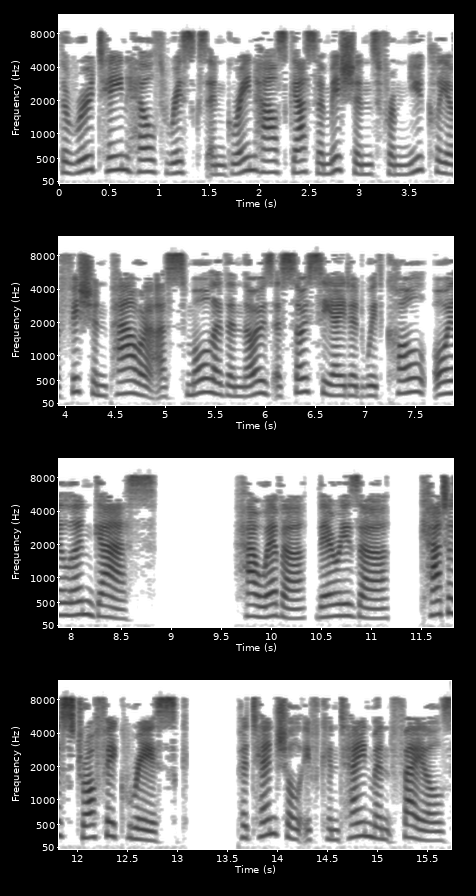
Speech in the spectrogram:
The routine health risks and greenhouse gas emissions from nuclear fission power are smaller than those associated with coal, oil and gas. However, there is a «catastrophic risk» potential if containment fails,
